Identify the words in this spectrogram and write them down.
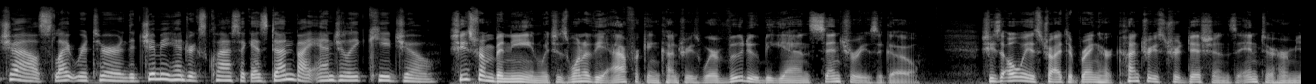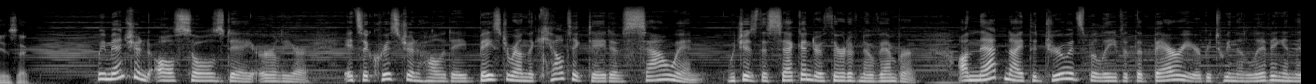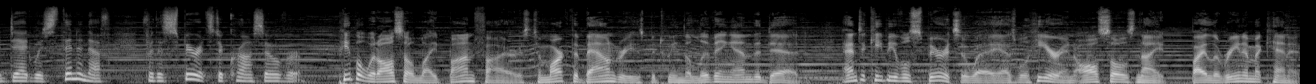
Voodoo Child, Slight Return, the Jimi Hendrix classic as done by Angelique Kidjo. She's from Benin, which is one of the African countries where voodoo began centuries ago. She's always tried to bring her country's traditions into her music. We mentioned All Souls Day earlier. It's a Christian holiday based around the Celtic date of Samhain, which is the 2nd or 3rd of November. On that night, the Druids believed that the barrier between the living and the dead was thin enough for the spirits to cross over. People would also light bonfires to mark the boundaries between the living and the dead, and to keep evil spirits away, as we'll hear in All Souls Night by Loreena McKennitt.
